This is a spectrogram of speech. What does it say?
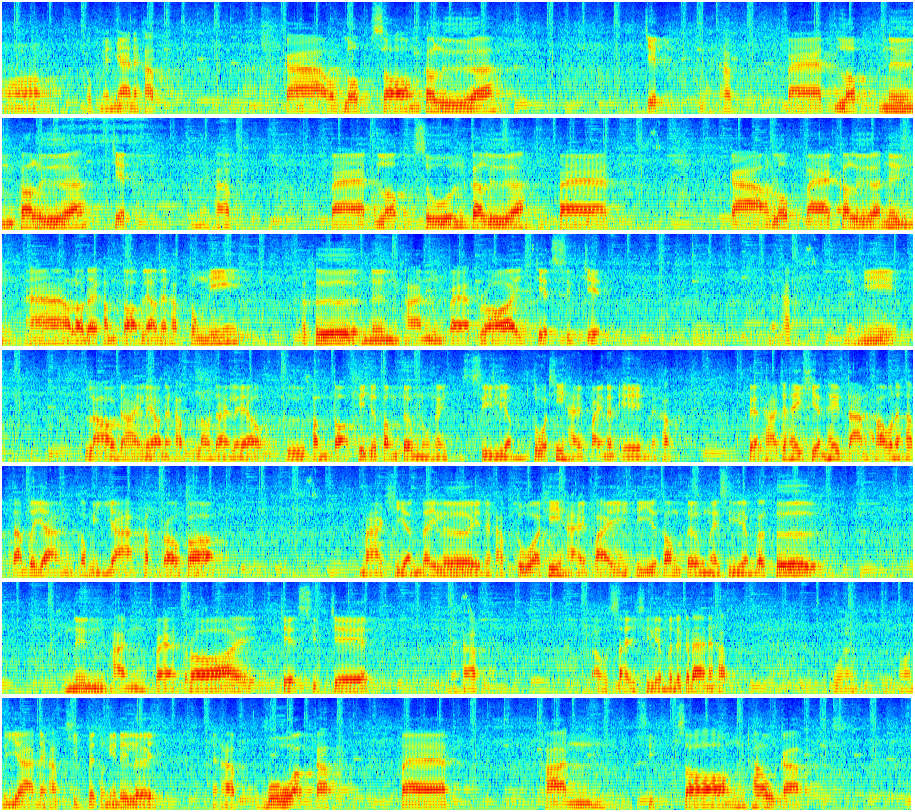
ลบง่ายๆนะครับ 9 ลบ 2 ก็เหลือ 7 นะครับ 8 ลบ 1 ก็เหลือ 7 นะครับ 8 ลบ 0 ก็เหลือ 8 9 ลบ 8 ก็เหลือ 1 อ้าว เราได้คำตอบแล้วนะครับ ตรงนี้ก็คือ 1,877 นะครับ อย่างนี้ เราได้แล้วนะครับ เราได้แล้วคือคำตอบที่จะต้องเติมลงในสี่เหลี่ยมตัวที่หายไปนั่นเองนะครับ แต่ถ้าจะให้เขียนให้ตามเขานะครับ ตามตัวอย่างก็ไม่ยากครับ เราก็มาเขียนได้เลยนะครับ ตัวที่หายไปที่จะต้องเติมในสี่เหลี่ยมก็คือ 1,877 นะครับ เราใส่สี่เหลี่ยมไปเลยก็ได้นะครับหัวขออนุญาตนะครับขีดไปตรงนี้ได้เลย นะครับ บวกกับ 8,012 เท่ากับ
